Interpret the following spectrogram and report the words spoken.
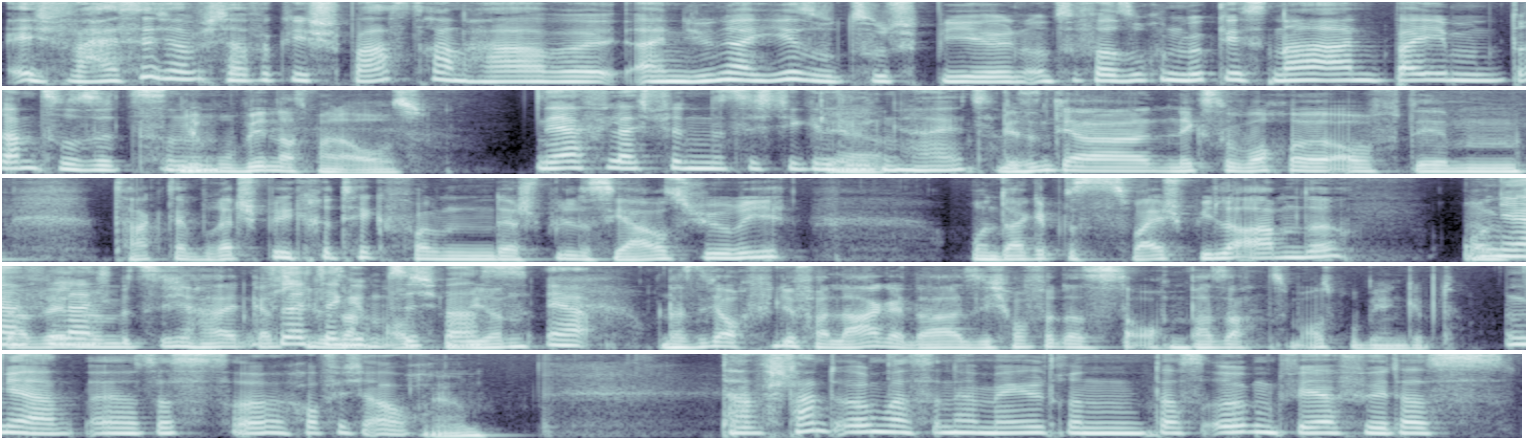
Ich weiß nicht, ob ich da wirklich Spaß dran habe, einen Jünger Jesu zu spielen und zu versuchen, möglichst nah an, bei ihm dran zu sitzen. Wir probieren das mal aus. Ja, vielleicht findet sich die Gelegenheit. Ja. Wir sind ja nächste Woche auf dem Tag der Brettspielkritik von der Spiel des Jahres Jury. Und da gibt es zwei Spieleabende. Und ja, da werden wir mit Sicherheit ganz viele Sachen ausprobieren. Ja. Und da sind ja auch viele Verlage da. Also ich hoffe, dass es da auch ein paar Sachen zum Ausprobieren gibt. Ja, äh, das äh, hoffe ich auch. Ja. Da stand irgendwas in der Mail drin, dass irgendwer für das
